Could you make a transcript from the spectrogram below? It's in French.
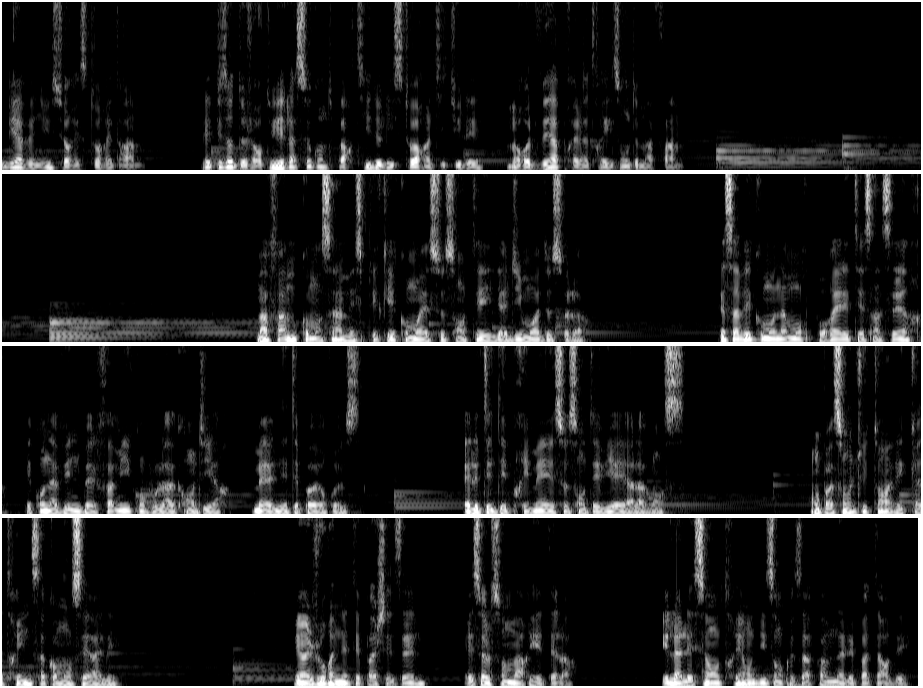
Bienvenue sur Histoire et Drame. L'épisode d'aujourd'hui est la seconde partie de l'histoire intitulée Me relever après la trahison de ma femme. Ma femme commença à m'expliquer comment elle se sentait il y a dix mois de cela. Elle savait que mon amour pour elle était sincère et qu'on avait une belle famille qu'on voulait agrandir, mais elle n'était pas heureuse. Elle était déprimée et se sentait vieille à l'avance. En passant du temps avec Catherine, ça commençait à aller. Et un jour, elle n'était pas chez elle, et seul son mari était là. Il l'a laissé entrer en disant que sa femme n'allait pas tarder.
